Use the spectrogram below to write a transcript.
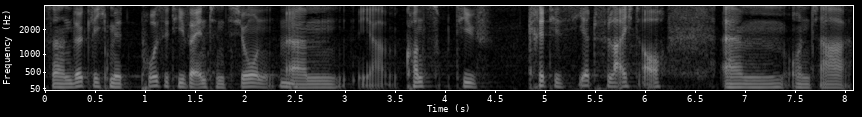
sondern wirklich mit positiver Intention mhm. ähm, ja, konstruktiv kritisiert vielleicht auch ähm, und da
